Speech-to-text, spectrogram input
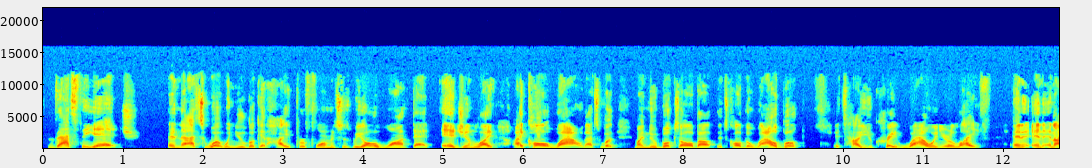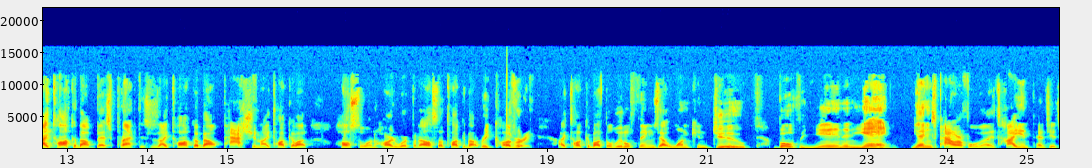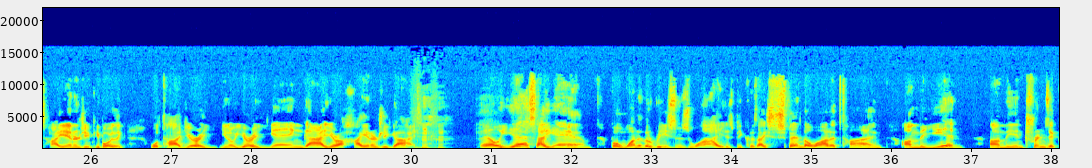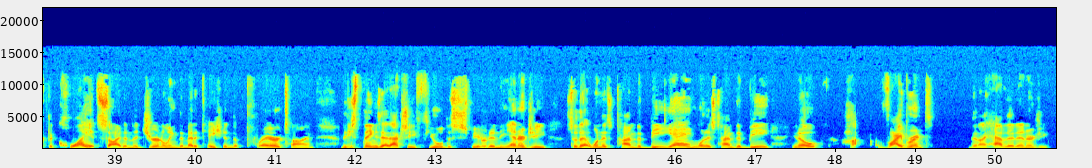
that's the edge and that's what when you look at high performances we all want that edge in life i call it wow that's what my new book's all about it's called the wow book it's how you create wow in your life and, and, and I talk about best practices. I talk about passion. I talk about hustle and hard work, but I also talk about recovery. I talk about the little things that one can do, both yin and yang. Yang's powerful. It's high intensity. It's high energy. And people are like, "Well, Todd, you're a you know you're a yang guy. You're a high energy guy." well, yes, I am. But one of the reasons why is because I spend a lot of time on the yin on the intrinsic, the quiet side, and the journaling, the meditation, the prayer time, these things that actually fuel the spirit and the energy, so that when it's time to be yang, when it's time to be, you know, vibrant, then I have that energy.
